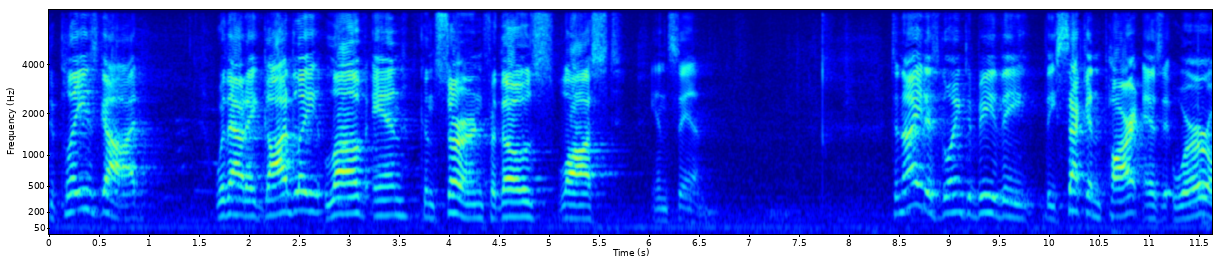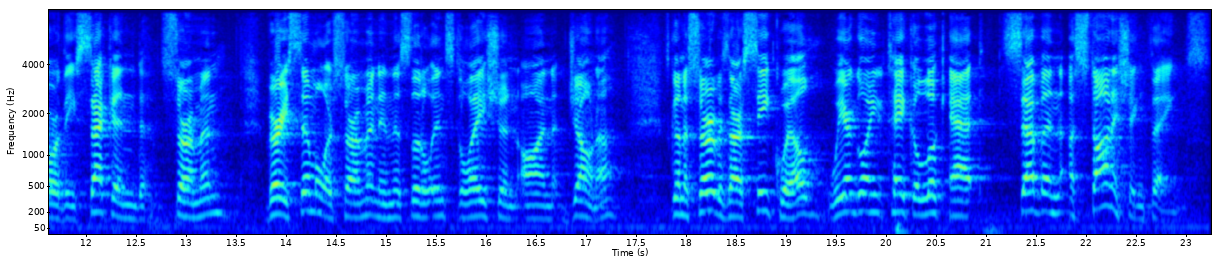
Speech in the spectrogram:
to please God without a godly love and concern for those lost in sin. Tonight is going to be the, the second part, as it were, or the second sermon, very similar sermon in this little installation on Jonah. It's going to serve as our sequel. We are going to take a look at seven astonishing things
